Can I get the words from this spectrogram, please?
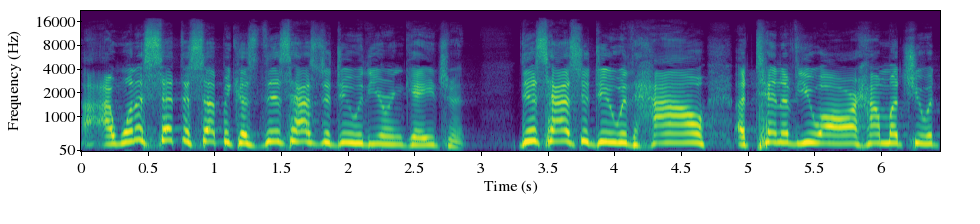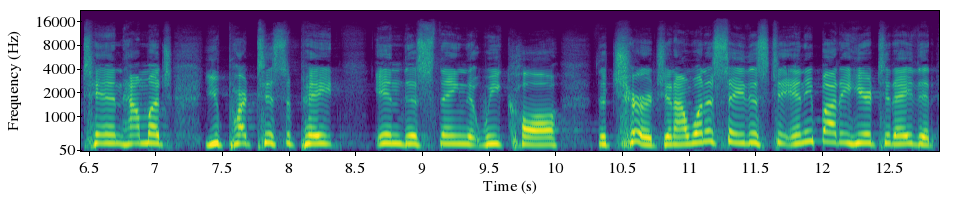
I want to set this up because this has to do with your engagement. This has to do with how attentive you are, how much you attend, how much you participate in this thing that we call the church. And I want to say this to anybody here today that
